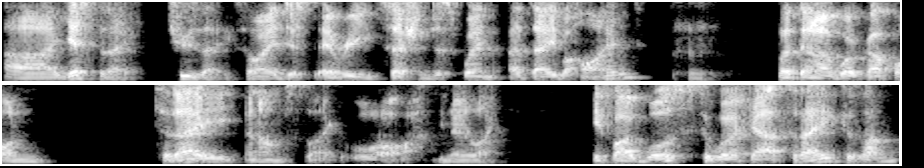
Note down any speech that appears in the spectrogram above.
uh, yesterday, Tuesday. So I just every session just went a day behind. Mhm. But then I woke up on today and I'm just like, oh, you know, like if I was to work out today, because I'm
